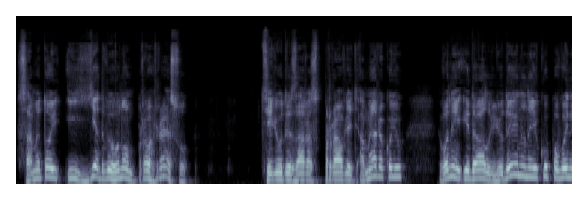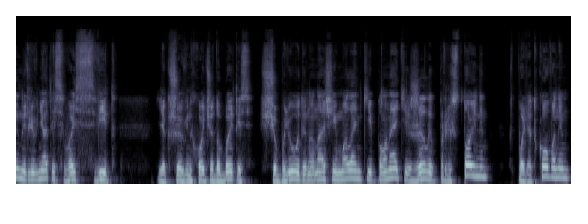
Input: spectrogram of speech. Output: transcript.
саме той і є двигуном прогресу. Ці люди зараз правлять Америкою, вони ідеал людини, на яку повинен рівнятись весь світ, якщо він хоче добитись, щоб люди на нашій маленькій планеті жили пристойним, впорядкованим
